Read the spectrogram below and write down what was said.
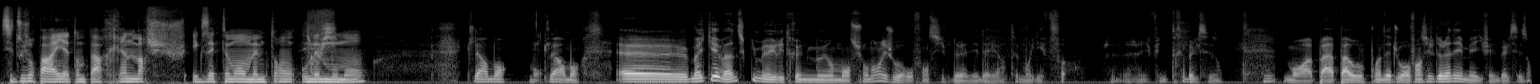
c'est toujours pareil. Attends pas, rien ne marche exactement en même temps au même moment. Clairement. Clairement. Euh, Mike Evans, qui mériterait une mention dans les joueurs offensifs de l'année d'ailleurs, tellement il est fort. Il fait une très belle saison. Mm. Bon, pas, pas au point d'être joueur offensif de l'année, mais il fait une belle saison.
